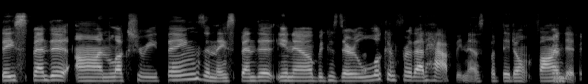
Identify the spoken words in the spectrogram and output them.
they spend it on luxury things and they spend it, you know, because they're looking for that happiness, but they don't find it.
